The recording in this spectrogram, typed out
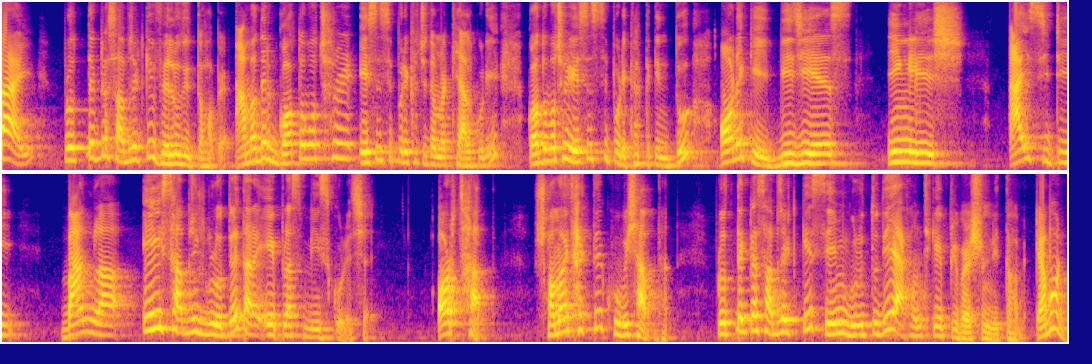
তাই প্রত্যেকটা সাবজেক্টকে ভ্যালু দিতে হবে। আমাদের গত বছরের এসএসসি পরীক্ষা যদি আমরা খেয়াল করি, গত বছরের এসএসসি পরীক্ষাতে কিন্তু অনেকেই বিজিএস ইংলিশ আইসিটি বাংলা এই সাবজেক্টগুলোতে তারা এ প্লাস মিস করেছে। অর্থাৎ সময় থাকতে খুবই সাবধান। প্রত্যেকটা সাবজেক্টকে সেম গুরুত্ব দিয়ে এখন থেকে প্রিপারেশন নিতে হবে। কেমন?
